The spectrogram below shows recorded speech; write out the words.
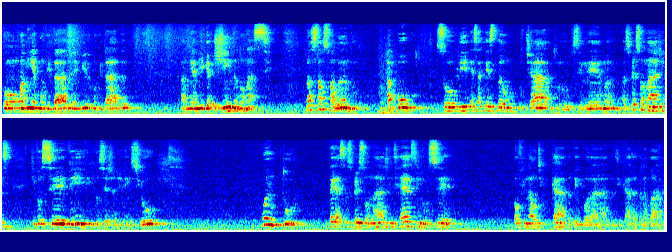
com a minha convidada, minha querida convidada, a minha amiga Gina Donassi. Nós estávamos falando há pouco sobre essa questão do teatro, do cinema, as personagens que você vive, que você já vivenciou. Quanto dessas personagens resta em você ao final de cada temporada, de cada trabalho,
